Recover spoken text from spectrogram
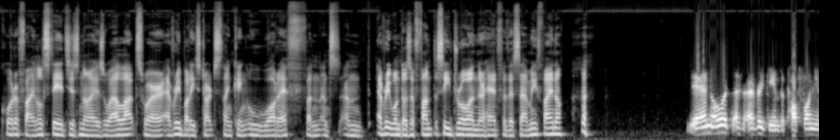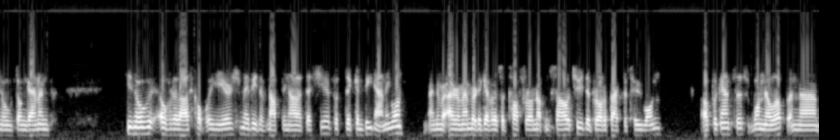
quarterfinal stages now as well. That's where everybody starts thinking, "Oh, what if?" and and and everyone does a fantasy draw in their head for the semi final. yeah, no, it, every game's a tough one. You know, Dungannon. You know, over the last couple of years, maybe they've not been at it this year, but they can beat anyone. And I remember they gave us a tough run up in Solitude. They brought it back to two one up against us, one 0 up, and um,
